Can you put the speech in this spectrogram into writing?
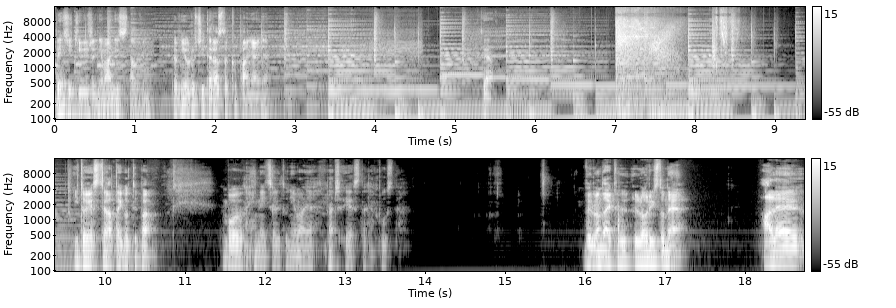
Ten się dziwi, że nie ma nic na tym. Pewnie wróci teraz do kopania, nie? Ja. I to jest cela tego typa. Bo innej celi tu nie ma, nie? Znaczy jest tak pusta. Wygląda jak Loris Donet. Ale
